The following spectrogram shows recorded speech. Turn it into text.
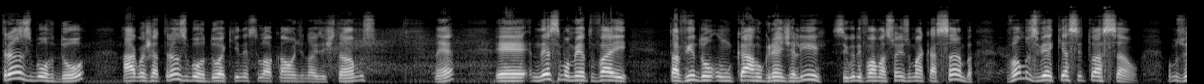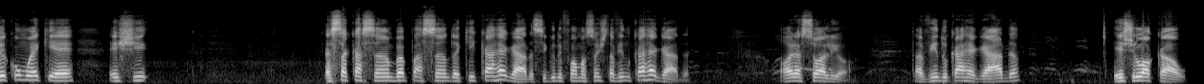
transbordou, a água já transbordou aqui nesse local onde nós estamos, né? É, nesse momento vai Está vindo um carro grande ali, segundo informações, uma caçamba. Vamos ver aqui a situação. Vamos ver como é que é este essa caçamba passando aqui carregada. Segundo informações, está vindo carregada. Olha só ali, ó. Está vindo carregada. Este local,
